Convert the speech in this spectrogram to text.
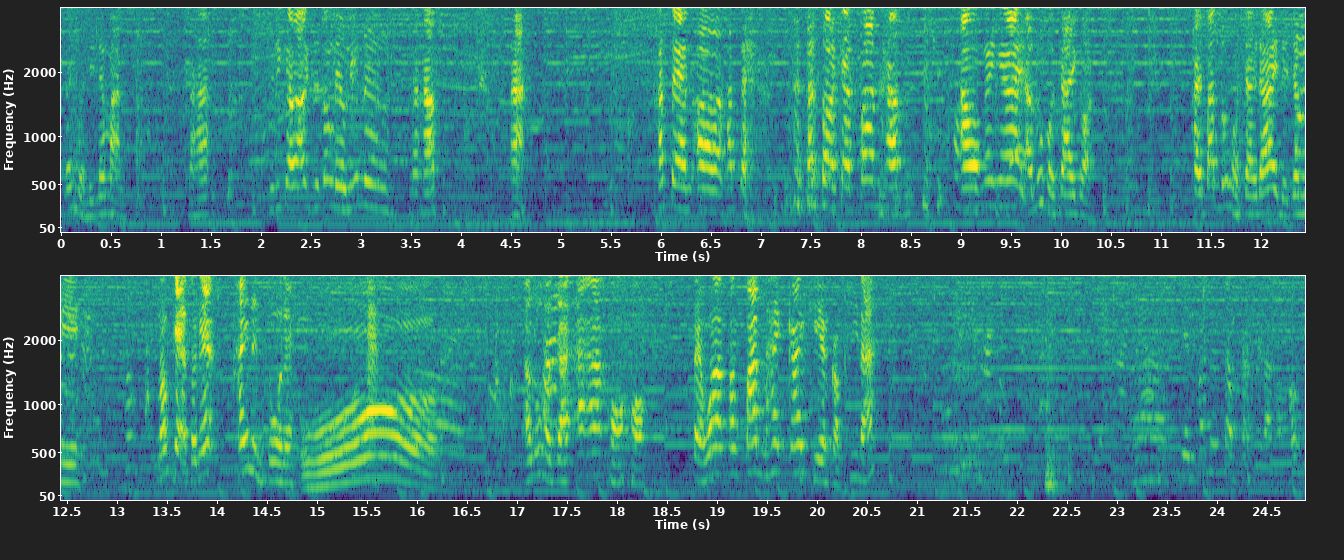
ไม่เหมือนดินน้ำมันนะฮะวิธีการปั้นคือต้องเร็วนิดนึงนะครับอะขั้นตอนเอ่อขั้นตอนขั้นตอนการปั้นครับ เอาง่ายๆ เอาลูกหัวใจก่อน ใครปั้นลูกหัวใจได้ เดี๋ยวจะมีน้องแกะตัวเนี้ยให้หนึ่งตัวเลยๆโอ้ เอาลูกหัวใจอะอะขอขอ แต่ว่าต้องปั้นให้ใกล้เคียงกับพี่นะเรียนก็จะจำกัดเวลาของเขาเอ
